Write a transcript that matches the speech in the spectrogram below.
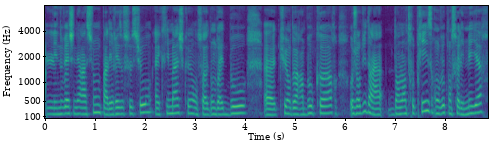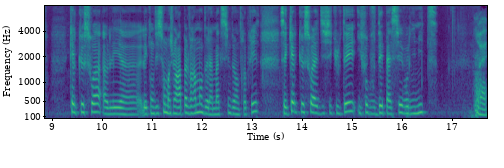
les nouvelles générations, par les réseaux sociaux, avec l'image qu'on on doit être beau, qu'on doit avoir un beau corps. Aujourd'hui, dans l'entreprise, on veut qu'on soit les meilleurs quelles que soient euh, euh, les, conditions. Moi, je me rappelle vraiment de la maxime de l'entreprise, c'est quelle que soit la difficulté, il faut que vous dépassiez vos limites. Ouais.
